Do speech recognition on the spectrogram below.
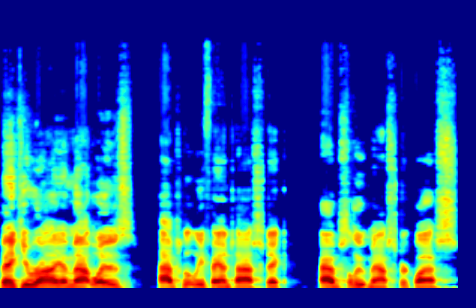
Thank you, Ryan. That was absolutely fantastic. Absolute masterclass.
